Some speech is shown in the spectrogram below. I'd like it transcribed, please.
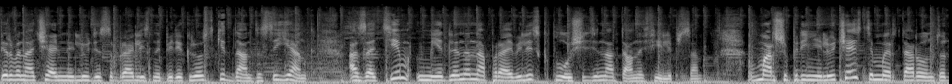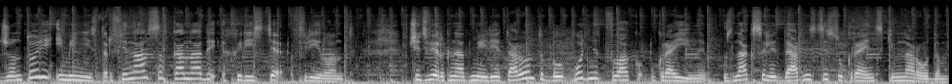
Первоначально люди собрались на перекрестке Дантес и Янг, а затем медленно направились к площади Натана Филлипса. В марше приняли участие мэр Торонто Джон Тори и министр финансов Канады Христия Фриланд. В четверг над мэрией Торонто был поднят флаг Украины знак солидарности с украинским народом.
